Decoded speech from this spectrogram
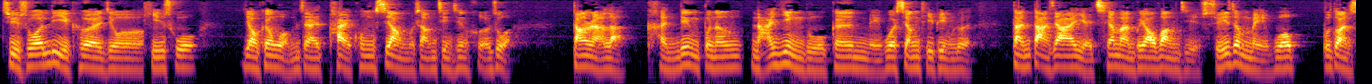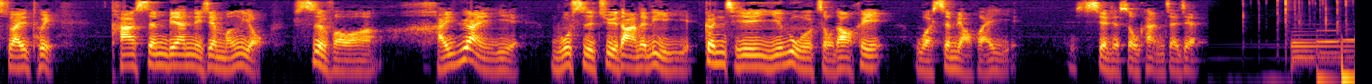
据说立刻就提出要跟我们在太空项目上进行合作。当然了。肯定不能拿印度跟美国相提并论，但大家也千万不要忘记，随着美国不断衰退，他身边那些盟友是否还愿意无视巨大的利益，跟其一路走到黑？我深表怀疑。谢谢收看，再见。Música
